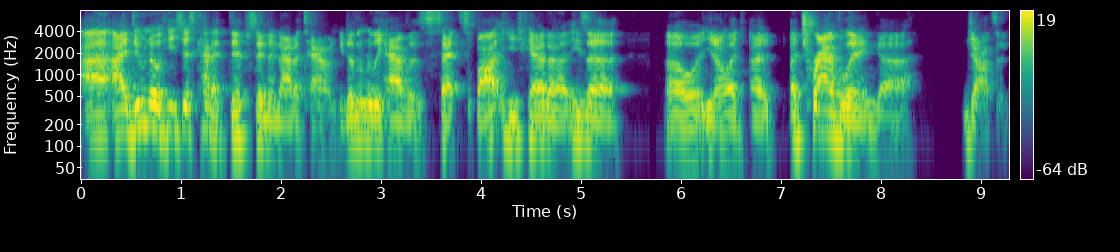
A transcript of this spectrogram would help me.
I, I do know he just kind of dips in and out of town. He doesn't really have a set spot. He had a, he's a, oh, you know, a, a, a traveling uh, Johnson.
